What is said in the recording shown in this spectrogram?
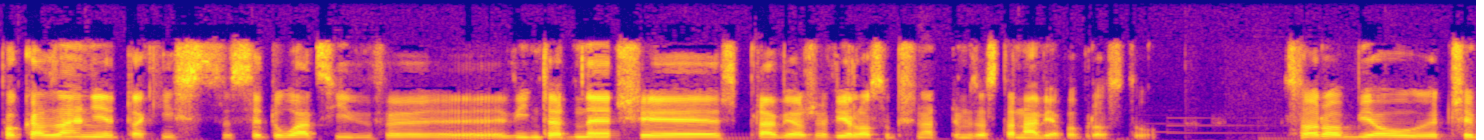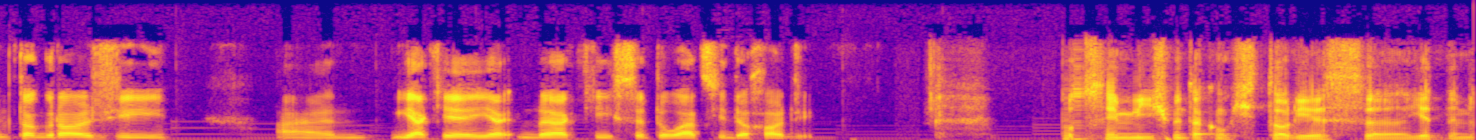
pokazanie takich sytuacji w, w internecie sprawia, że wiele osób się nad tym zastanawia po prostu. Co robią, czym to grozi, jakie, jak, do jakich sytuacji dochodzi. Potem mieliśmy taką historię z jednym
